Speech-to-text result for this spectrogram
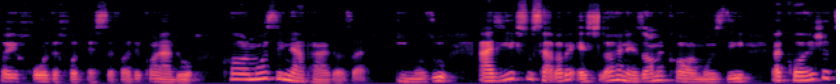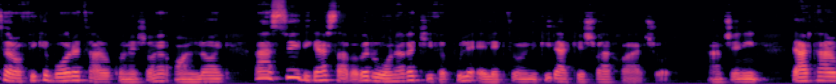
های خرد خود استفاده کند و کارمزدی نپردازد. این موضوع از یک سو سبب اصلاح نظام کارمزدی و کاهش ترافیک بار های آنلاین و از سوی دیگر سبب رونق کیف پول الکترونیکی در کشور خواهد شد. همچنین در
